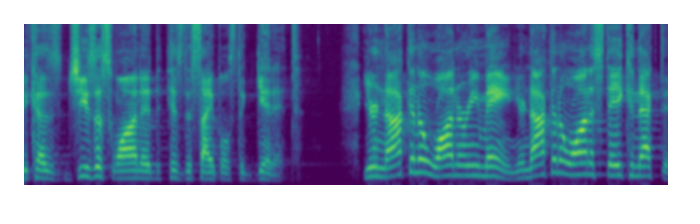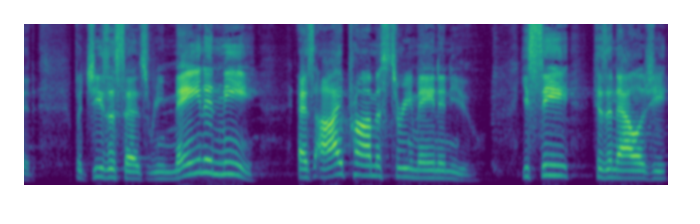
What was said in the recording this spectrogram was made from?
because Jesus wanted his disciples to get it. You're not going to want to remain, you're not going to want to stay connected. But Jesus says, Remain in me as I promise to remain in you. You see his analogy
